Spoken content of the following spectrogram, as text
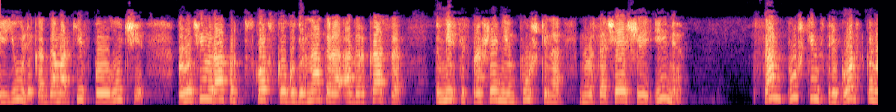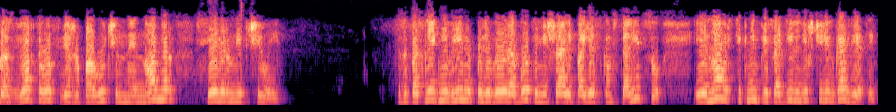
июля, когда маркиз Паулучи получил рапорт псковского губернатора Адеркаса вместе с прошением Пушкина на высочайшее имя, сам Пушкин в Тригорском развертывал свежеполученный номер «Северной пчелы». За последнее время полевые работы мешали поездкам в столицу, и новости к ним приходили лишь через газеты.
